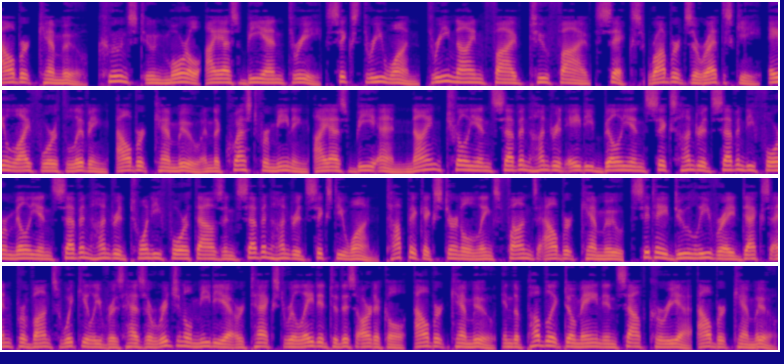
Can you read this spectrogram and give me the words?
Albert Camus, Kunst und Moral ISBN 3-631-39525-6 Robert Zaretsky, A Life Worth Living, Albert Camus and the Quest for Meaning ISBN 9780674724761 Topic External links Fonds Albert Camus, Cité du Livre d'Aix en Provence Wikilivres has original media or text related to this article, Albert Camus in the public domain in South Korea Albert Camus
